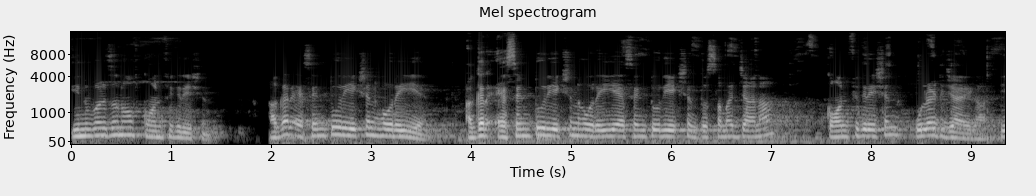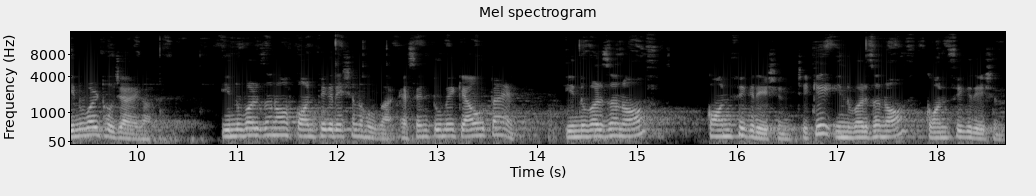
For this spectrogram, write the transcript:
inversion of configuration अगर एस एन टू रिएक्शन हो रही है, अगर एस एन टू रिएक्शन हो रही है एस एन टू रिएक्शन तो समझ जाना कॉन्फ़िगरेशन उलट जाएगा इन्वर्ट हो जाएगा। इन्वर्जन ऑफ़ कॉन्फ़िगरेशन होगा। एस एन टू में क्या होता है? इन्वर्जन ऑफ़ कॉन्फ़िगरेशन ठीक है? Inversion of configuration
